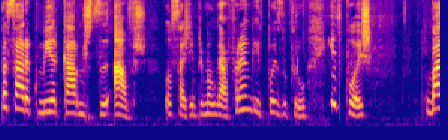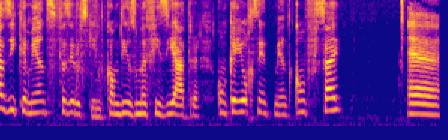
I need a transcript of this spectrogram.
passar a comer carnes de aves. Ou seja, em primeiro lugar frango e depois o peru. E depois basicamente fazer o seguinte, como diz uma fisiatra com quem eu recentemente conversei, uh,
